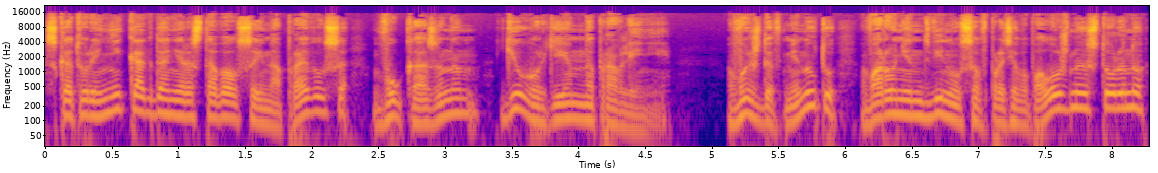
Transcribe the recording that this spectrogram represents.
с которой никогда не расставался и направился в указанном Георгием направлении. Выждав минуту, Воронин двинулся в противоположную сторону,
